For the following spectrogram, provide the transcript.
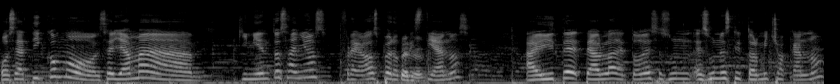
O sea, a ti como se llama 500 años fregados pero, Pero- cristianos. Ahí te, te habla de todo eso. Es un, es un escritor michoacano,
